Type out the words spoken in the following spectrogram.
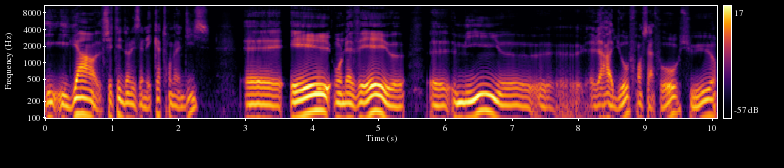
il y a, c'était dans les années 90, et on avait mis euh, euh, la radio France Info sur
